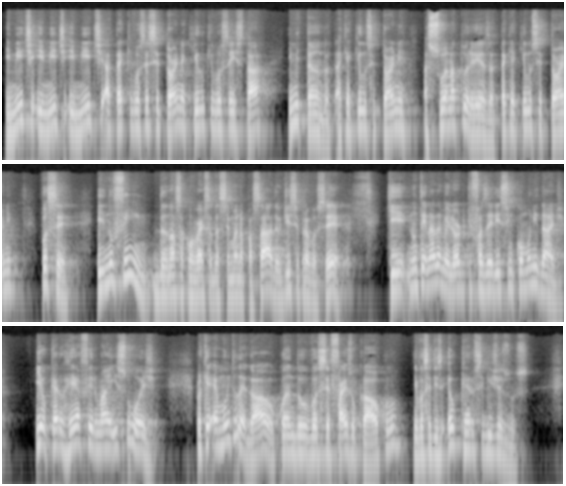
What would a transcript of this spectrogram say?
Imite, imite, imite até que você se torne aquilo que você está imitando, até que aquilo se torne a sua natureza, até que aquilo se torne você. E no fim da nossa conversa da semana passada, eu disse para você que não tem nada melhor do que fazer isso em comunidade. E eu quero reafirmar isso hoje. Porque é muito legal quando você faz o cálculo e você diz: Eu quero seguir Jesus.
